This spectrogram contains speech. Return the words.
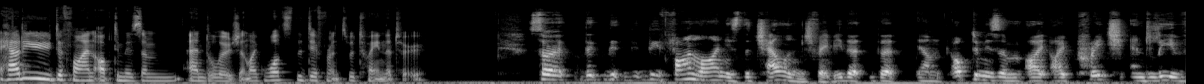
how do you define optimism and delusion? Like, what's the difference between the two? So the, the, the fine line is the challenge, Phoebe. That that um, optimism, I, I, preach and live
